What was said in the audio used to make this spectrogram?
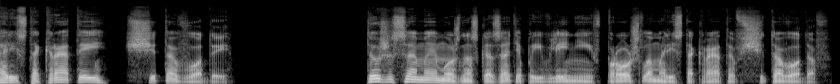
Аристократы-счетоводы То же самое можно сказать о появлении в прошлом аристократов-счетоводов,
